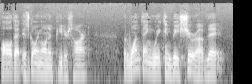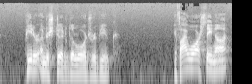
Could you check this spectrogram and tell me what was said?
all that is going on in Peter's heart, but one thing we can be sure of that Peter understood the Lord's rebuke. If I wash thee not,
